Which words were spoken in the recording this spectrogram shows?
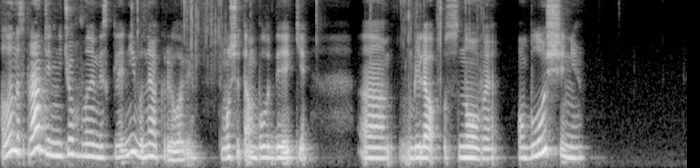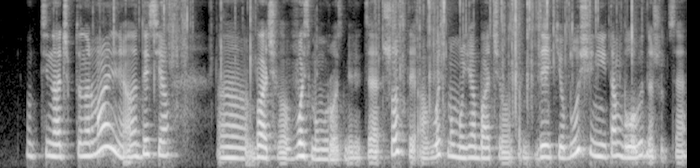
але насправді нічого вони не скляні, вони акрилові. Тому що там були деякі е, біля основи облущені. От ці начебто нормальні, але десь я е, бачила в восьмому розмірі. Це шостий, а в восьмому я бачила там деякі облущені, і там було видно, що це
